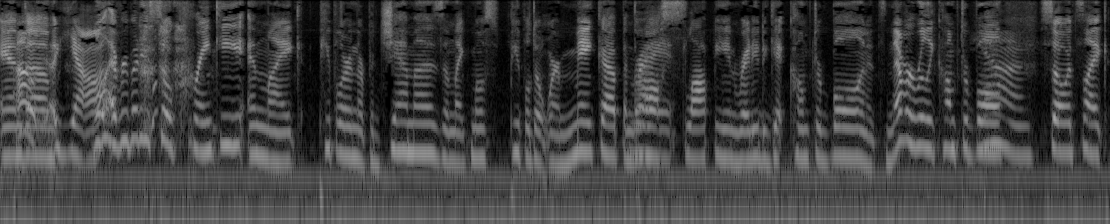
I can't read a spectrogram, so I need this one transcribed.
And Oh, um, yeah. well, everybody's so cranky, and like people are in their pajamas, and like most people don't wear makeup, and they're all sloppy and ready to get comfortable, and it's never really comfortable. Yeah. So it's like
